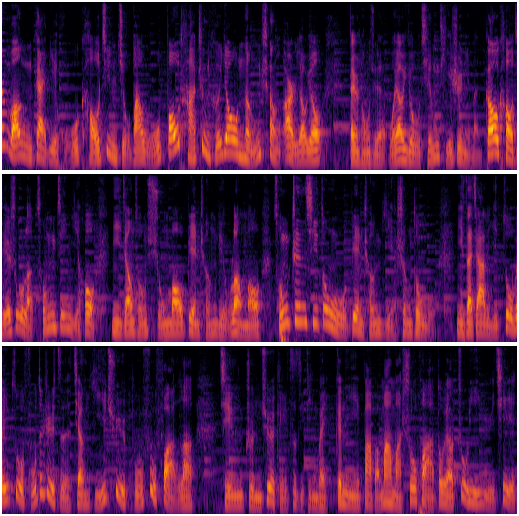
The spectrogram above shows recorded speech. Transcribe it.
天王盖地虎，考进九八五，宝塔镇河妖，能上二幺幺。但是同学，我要友情提示你们，高考结束了，从今以后，你将从熊猫变成流浪猫，从珍稀动物变成野生动物。你在家里作威作福的日子将一去不复返了，请准确给自己定位，跟你爸爸妈妈说话都要注意语气，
